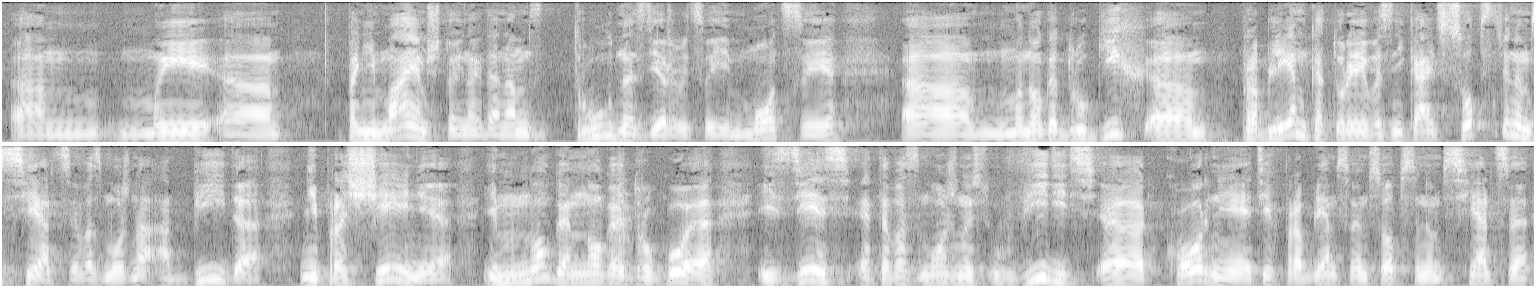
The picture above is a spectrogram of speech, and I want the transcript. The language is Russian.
Мы э, понимаем, что иногда нам трудно сдерживать свои эмоции, много других проблем, которые возникают в собственном сердце, возможно, обида, непрощение и многое-многое другое. И здесь это возможность увидеть э, корни этих проблем в своем собственном сердце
